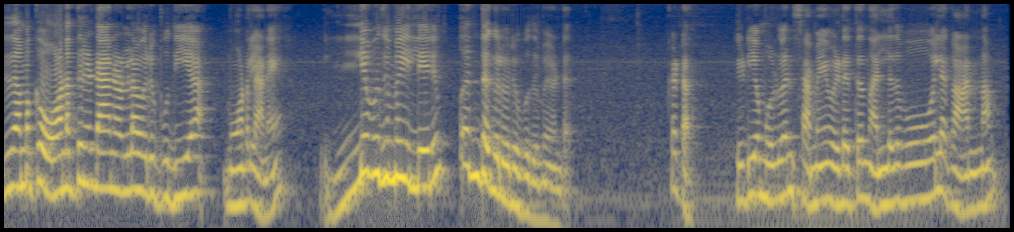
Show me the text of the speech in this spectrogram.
ഇത് നമുക്ക് ഓണത്തിനിടാനുള്ള ഒരു പുതിയ മോഡലാണേ. വലിയ പുതുമയില്ലേലും എന്തെങ്കിലും ഒരു പുതുമയുണ്ട്. കേട്ടോ? വീഡിയോ മുഴുവൻ സമയമെടുത്ത് നല്ലതുപോലെ കാണണം.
